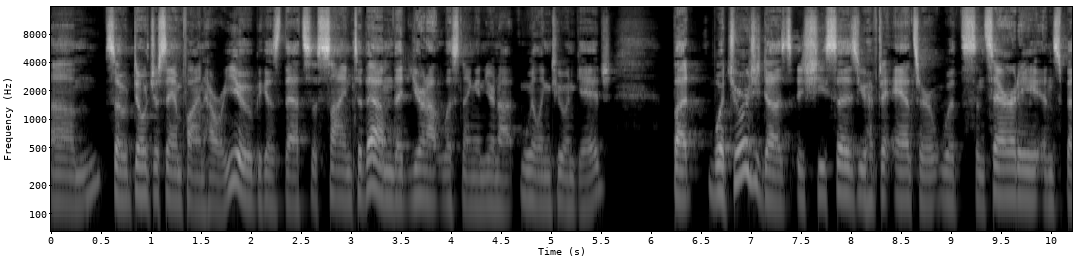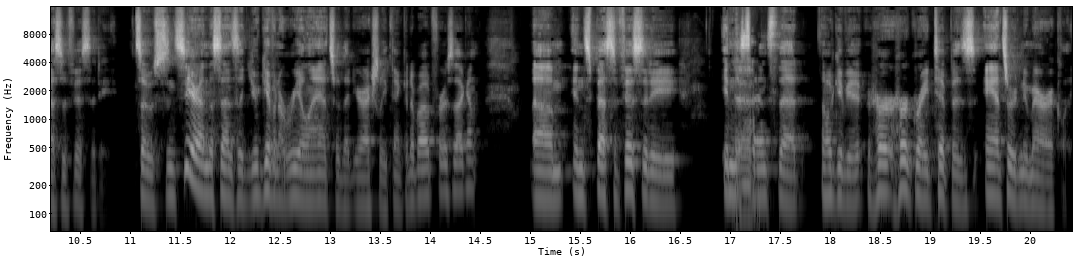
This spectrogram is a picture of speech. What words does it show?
um, so don't just say I'm fine. How are you? Because that's a sign to them that you're not listening and you're not willing to engage. But what Georgie does is she says you have to answer with sincerity and specificity. So sincere in the sense that you're given a real answer that you're actually thinking about for a second. Um, in specificity, in the yeah. sense that I'll give you her her great tip is answer numerically.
